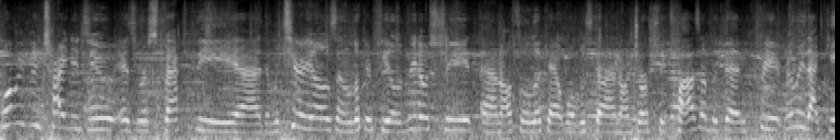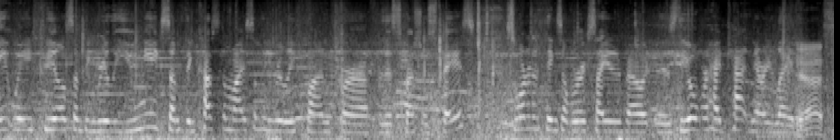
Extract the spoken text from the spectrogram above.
What we've been trying to do is respect the uh, the materials and look and feel of Rideau Street and also look at what was done on George Street Plaza but then create really that gateway feel, something really unique, something customized, something really fun for, for this special space. So one of the things that we're excited about is the overhead catenary lighting. Yes.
